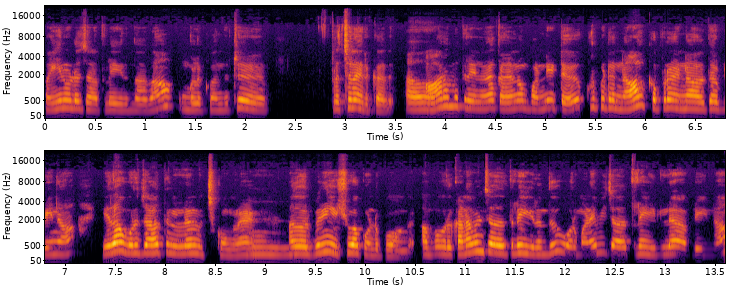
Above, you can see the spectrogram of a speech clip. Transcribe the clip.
பையனோட ஜாதகத்துல இருந்தாதான் உங்களுக்கு வந்துட்டு பிரச்சனை இருக்காது. ஆரம்பத்துல என்னன்னா கல்யாணம் பண்ணிட்டு குறிப்பிட்ட நாளுக்கு அப்புறம் என்ன ஆகுது அப்படின்னா ஏதாவது ஒரு ஜாதகத்துல இல்லைன்னு வச்சுக்கோங்களேன். அது ஒரு பெரிய இஷ்யூவா கொண்டு போவாங்க. அப்போ ஒரு கணவன் ஜாதகத்திலயும் இருந்து ஒரு மனைவி ஜாதகத்திலயும் இல்ல அப்படின்னா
